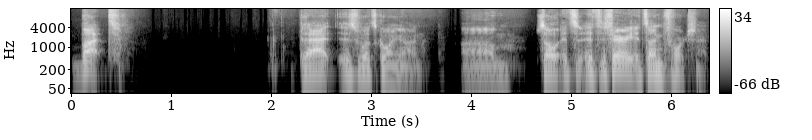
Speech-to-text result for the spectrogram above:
But that is what's going on. Um, so it's it's very it's unfortunate.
